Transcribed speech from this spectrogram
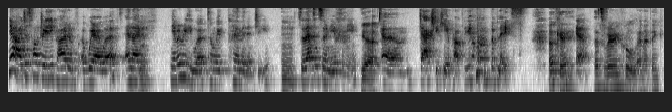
yeah, I just felt really proud of, of where I worked, and I've never really worked somewhere permanently. So that's also new for me Yeah. um, to actually care properly about the place. Okay. Yeah. That's very cool, and I think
